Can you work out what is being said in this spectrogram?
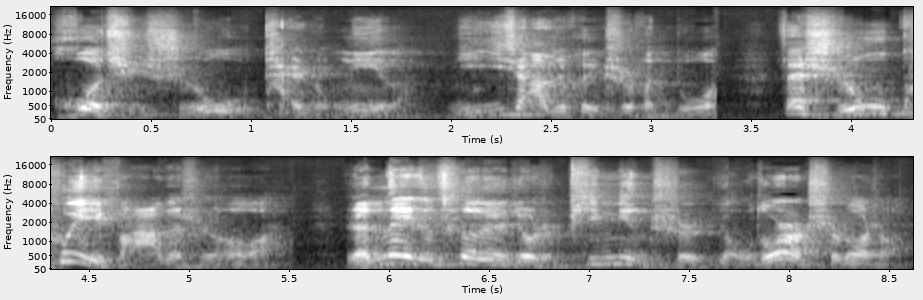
获取食物太容易了，你一下子就可以吃很多。在食物匮乏的时候啊，人类的策略就是拼命吃，有多少吃多少，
